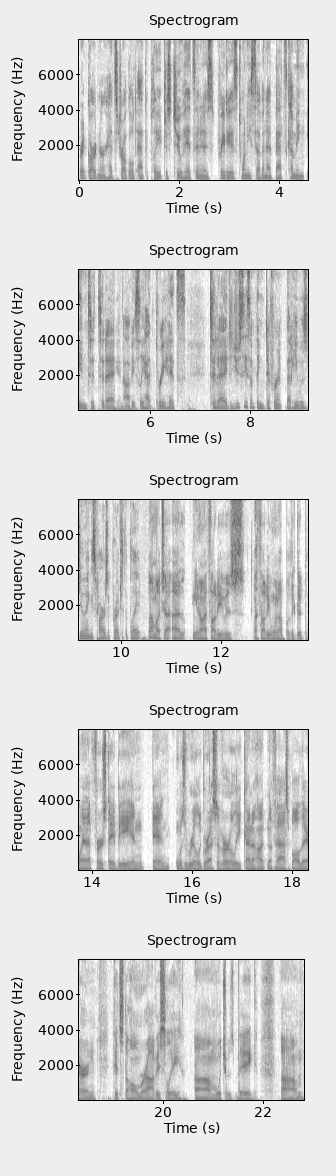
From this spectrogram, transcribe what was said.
Brett Gardner had struggled at the plate, just two hits in his previous 27 at bats coming into today, and obviously had three hits today. Did you see something different that he was doing as far as approach at the plate? Not much. I, I you know, I thought he was. I thought he went up with a good plan that first AB and and was real aggressive early, kind of hunting the fastball there, and hits the homer obviously, um, which was big. Um,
